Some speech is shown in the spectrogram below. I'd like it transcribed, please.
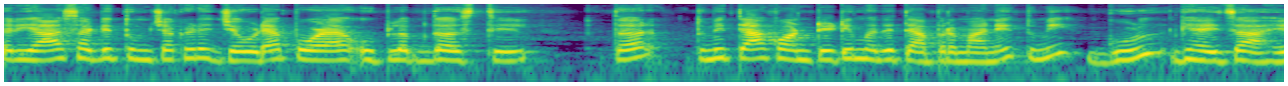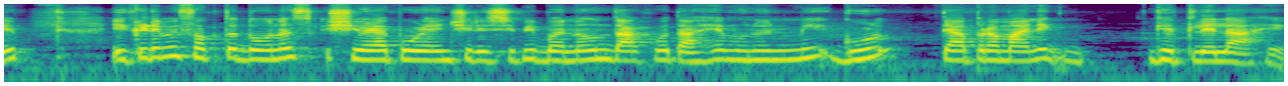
तर यासाठी तुमच्याकडे जेवढ्या पोळ्या उपलब्ध असतील तर तुम्ही त्या क्वांटिटीमध्ये त्याप्रमाणे तुम्ही गूळ घ्यायचा आहे. इकडे मी फक्त दोनच शिळ्या पोळ्यांची रेसिपी बनवून दाखवत आहे म्हणून मी गूळ त्याप्रमाणे घेतलेला आहे.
